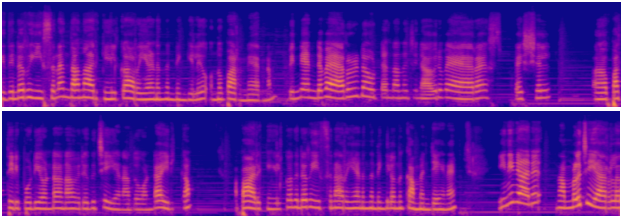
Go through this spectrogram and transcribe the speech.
ഇതിന്റെ റീസൺ എന്താണെന്ന് ആർക്കെങ്കിലും അറിയണമെന്നുണ്ടെങ്കിൽ ഒന്ന് പറഞ്ഞു തരണം. പിന്നെ എന്റെ വേറൊരു ഡൗട്ട് എന്താണെന്ന് വെച്ച് കഴിഞ്ഞാൽ അവർ വേറെ സ്പെഷ്യൽ പത്തിരിപ്പൊടി കൊണ്ടാണ് അവരിത് ചെയ്യണത്. അതുകൊണ്ടായിരിക്കാം. അപ്പോൾ ആർക്കെങ്കിലും അതിന്റെ റീസൺ അറിയണമെന്നുണ്ടെങ്കിൽ ഒന്ന് കമന്റ് ചെയ്യണേ. ഇനി ഞാൻ നമ്മൾ ചെയ്യാറുള്ള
